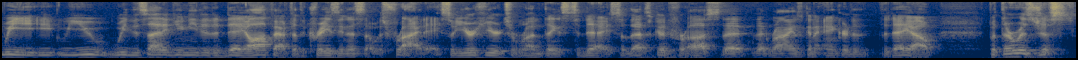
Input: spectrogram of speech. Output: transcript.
we you we decided you needed a day off after the craziness that was Friday, so you're here to run things today. So that's good for us that that Rian's going to anchor the, the day out. But there was just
